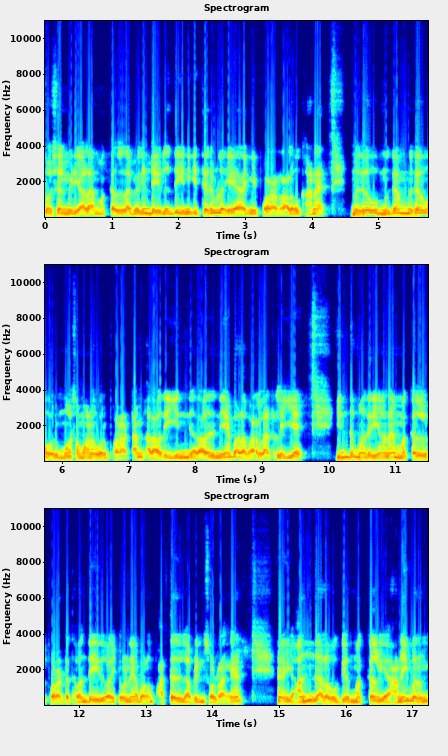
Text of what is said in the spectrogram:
சோஷியல் மீடியாவில் மக்கள் எல்லாம் வெகுண்டையிலேருந்து இன்னைக்கு தெருவில் இறங்கி போராடுற அளவுக்கான மிக மிக மிக ஒரு மோசமான ஒரு போராட்டம். அதாவது இந் அதாவது நேபாள வரலாற்றிலேயே இந்த மாதிரியான மக்கள் போராட்டத்தை வந்து இது வரைக்கும் நேபாளம் பார்த்ததில்லை அப்படின்னு சொல்கிறாங்க அந்த அளவுக்கு மக்கள் அனைவரும்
